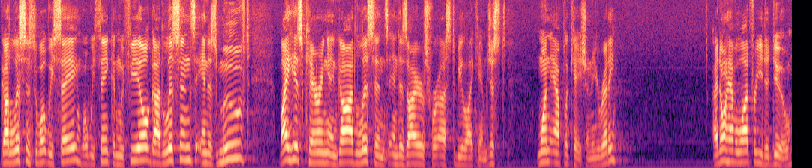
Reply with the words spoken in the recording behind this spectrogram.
God listens to what we say, what we think, and we feel. God listens and is moved by his caring, and God listens and desires for us to be like him. Just one application. Are you ready? I don't have a lot for you to do.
